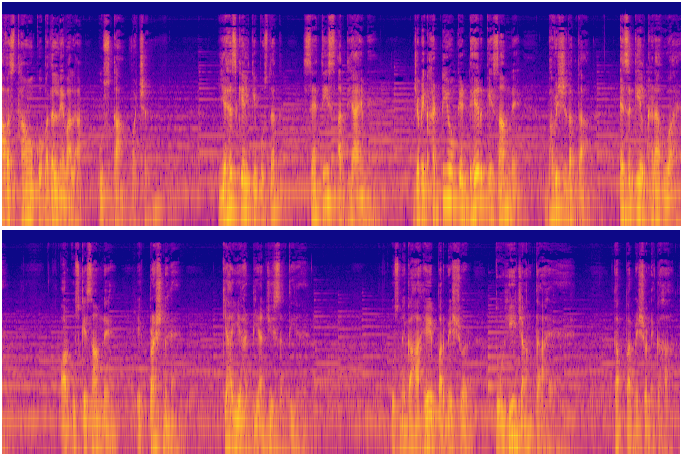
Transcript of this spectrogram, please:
अवस्थाओं को बदलने वाला उसका वचन। यह स्केल की पुस्तक सैतीस अध्याय में, जब एक हड्डियों के ढेर के सामने भविष्यवक्ता एजकील खड़ा हुआ है और उसके सामने एक प्रश्न है, क्या ये हड्डियाँ जी सकती हैं? उसने कहा, हे परमेश्वर, तू ही जानता है। तब परमेश्वर ने कहा,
